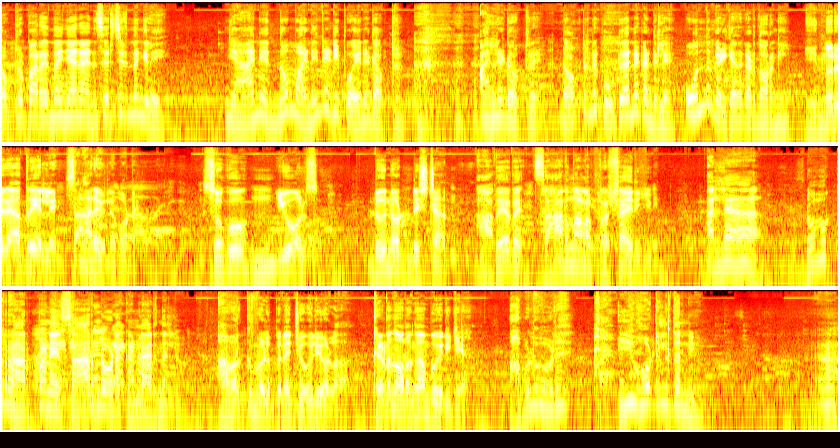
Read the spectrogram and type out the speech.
ഡോക്ടർ പറയുന്നത് ഞാൻ അനുസരിച്ചിരുന്നെങ്കിലേ ഞാൻ എന്നോ മണ്ണിന്റെ അടി പോയനെ ഡോക്ടർ അല്ല ഡോക്ടറെ ഡോക്ടറിന്റെ കൂട്ടുകാരനെ കണ്ടില്ലേ? ഒന്നും കഴിക്കാതെ കിടന്നുറങ്ങി. ഇന്നൊരു രാത്രിയല്ലേ? സാരമില്ല പോട്ടെ. Sugu you also do not disturb അതെ അതെ. സാർ നാളെ ഫ്രഷ് ആയിരിക്കും. അല്ല ഡോക്ടർ അർപ്പണെ സാറിന്റെ കൂടെ കണ്ടായിരുന്നല്ലോ. അവർക്കും വെളുപ്പിനെ ജോലിയുള്ളതാ. കിടന്നുറങ്ങാൻ പോയിരിക്കുക അവളും അവിടെ ഈ ഹോട്ടലിൽ തന്നെയോ? ആ,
